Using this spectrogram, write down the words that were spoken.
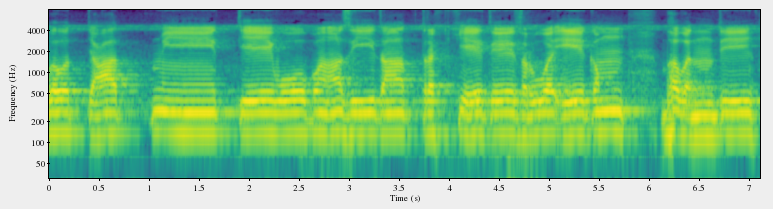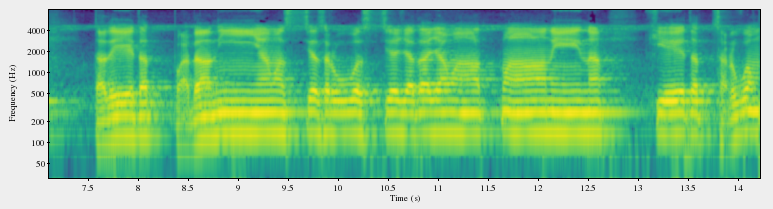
भवत्यात्मेत्येवोपासीतात्र ह्येते सर्व एकं भवन्ति। तदेतत्पदनियमस्य सर्वस्य यतयमात्मानेन ह्येतत्सर्वं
